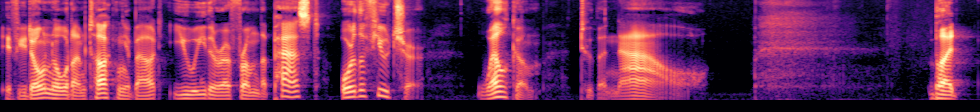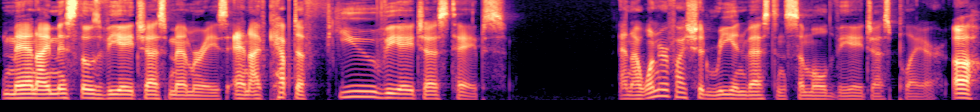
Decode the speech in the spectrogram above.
If you don't know what I'm talking about, you either are from the past or the future. Welcome to the now. But man, I miss those VHS memories, and I've kept a few VHS tapes. And I wonder if I should reinvest in some old VHS player. Oh,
